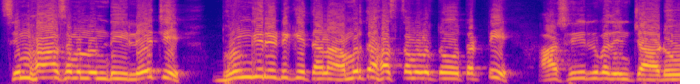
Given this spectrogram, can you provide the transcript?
సింహాసము నుండి లేచి భృంగిరిటికి తన అమృతహస్తములతో తట్టి ఆశీర్వదించాడు.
